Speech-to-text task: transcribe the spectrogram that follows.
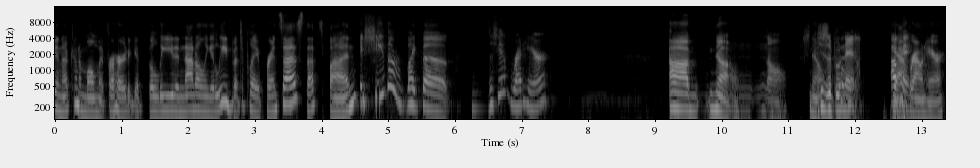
you know, kind of moment for her to get the lead and not only a lead, but to play a princess. That's fun. Is she the like the? Does she have red hair? Um, no, Mm, No. no. She's a brunette. yeah, Okay. brown hair.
